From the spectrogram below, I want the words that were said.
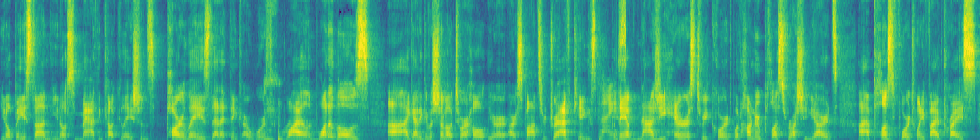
you know, based on, you know, some math and calculations, parlays that I think are worthwhile. and one of those, uh, I got to give a shout out to our whole, our, our sponsor, DraftKings. Nice. But they have Najee Harris to record 100 plus rushing yards uh, at plus 425 price.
